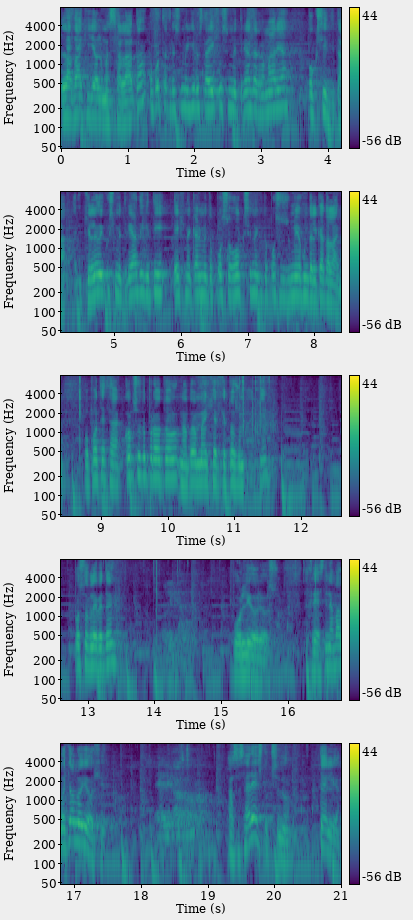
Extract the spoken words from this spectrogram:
λαδάκι για όλη μας τη σαλάτα. Οπότε θα χρειαστούμε γύρω στα 20 με 30 γραμμάρια οξύτητα. Και λέω 20 με 30 γιατί έχει να κάνει με το πόσο όξινα και το πόσο ζουμί έχουν τελικά τα lime. Οπότε θα κόψω το πρώτο, να δω αν έχει αρκετό ζουμάκι. Πώς το βλέπετε; Πολύ ωραίος. Θα χρειαστεί να βάλω κι άλλο ή όχι; Α σας αρέσει το ξινό. Τέλεια.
